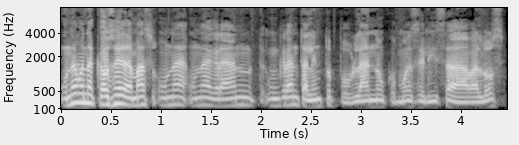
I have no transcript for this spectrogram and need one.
Una buena causa y además una, una gran, un gran talento poblano como es Elisa Ábalos,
